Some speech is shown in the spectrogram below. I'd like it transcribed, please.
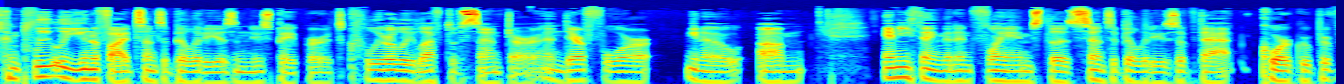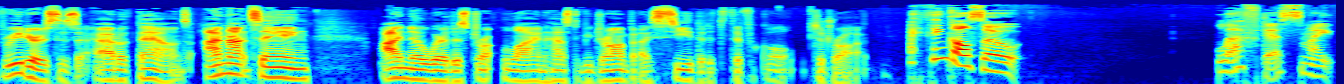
completely unified sensibility as a newspaper. It's clearly left of center, and therefore, you know, um, anything that inflames the sensibilities of that core group of readers is out of bounds. I'm not saying I know where this dr- line has to be drawn, but I see that it's difficult to draw it. I think also leftists might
